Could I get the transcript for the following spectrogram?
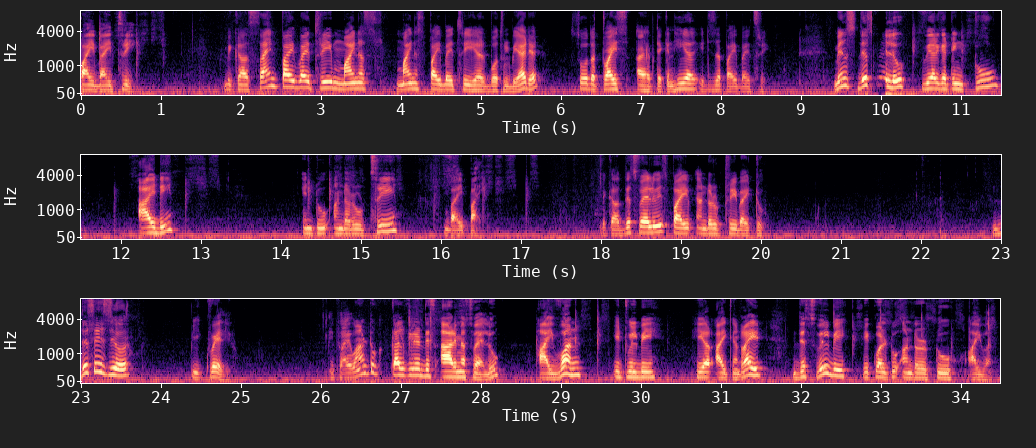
pi by 3 because sine pi by 3 minus minus pi by 3 here both will be added. So, the twice I have taken here it is a pi by 3 means this value we are getting 2 i d into under root 3 by pi because this value is pi under root 3 by 2. This is your peak value. If I want to calculate this RMS value I 1 it will be here I can write this will be equal to under root 2 I 1.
